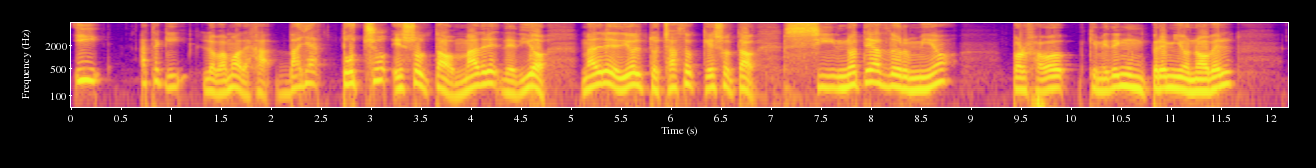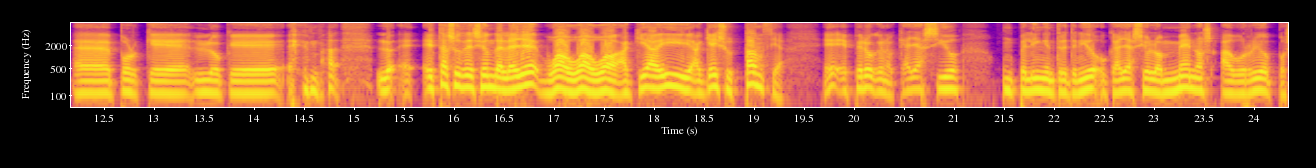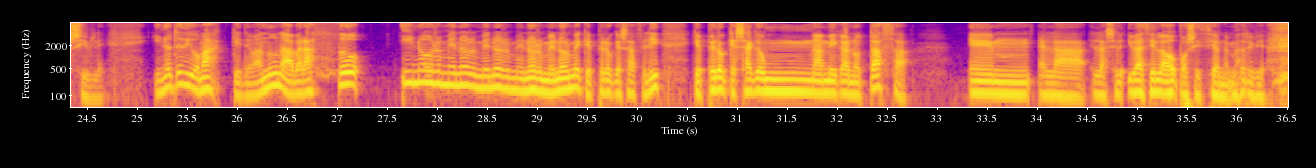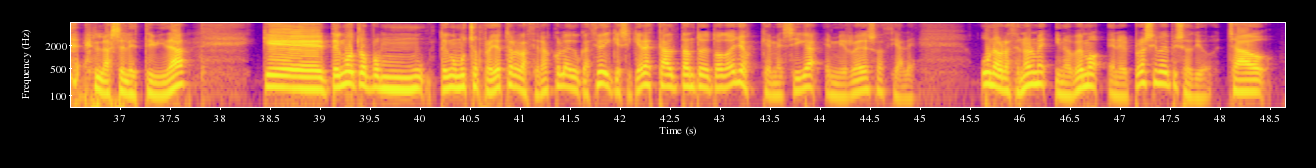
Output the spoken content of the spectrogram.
Y hasta aquí lo vamos a dejar. Vaya tocho he soltado, madre de Dios, madre de Dios el tochazo que he soltado. Si no te has dormido, por favor, que me den un premio Nobel eh, porque lo que. esta sucesión de leyes, wow, wow, wow, aquí hay, aquí hay sustancia. Eh, espero que, no, que haya sido un pelín entretenido o que haya sido lo menos aburrido posible. Y no te digo más, que te mando un abrazo enorme, enorme, enorme, enorme, enorme, que espero que sea feliz, que espero que saque una mega notaza en, la, iba a decir las oposiciones, madre mía, en la selectividad que tengo otro tengo muchos proyectos relacionados con la educación y que si quieres estar al tanto de todos ellos, que me siga en mis redes sociales. Un abrazo enorme y nos vemos en el próximo episodio. Chao.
